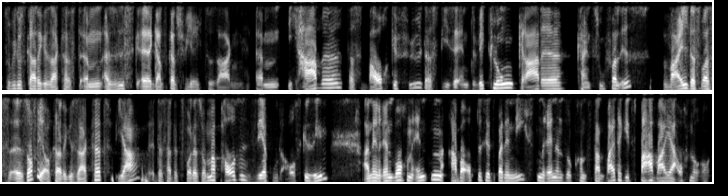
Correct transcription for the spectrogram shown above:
So wie du es gerade gesagt hast, ähm, also es ist äh, ganz, ganz schwierig zu sagen. Ähm, ich habe das Bauchgefühl, dass diese Entwicklung gerade kein Zufall ist, weil das, was äh, Sophie auch gerade gesagt hat, ja, das hat jetzt vor der Sommerpause sehr gut ausgesehen an den Rennwochenenden, aber ob das jetzt bei den nächsten Rennen so konstant weitergeht, Spa war ja auch nur,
